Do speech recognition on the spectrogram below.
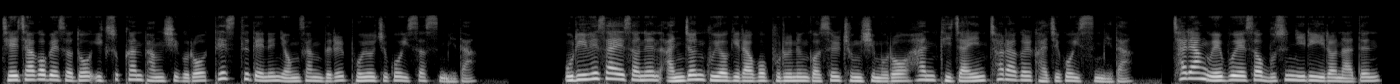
제 작업에서도 익숙한 방식으로 테스트되는 영상들을 보여주고 있었습니다. 우리 회사에서는 안전구역이라고 부르는 것을 중심으로 한 디자인 철학을 가지고 있습니다. 차량 외부에서 무슨 일이 일어나든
